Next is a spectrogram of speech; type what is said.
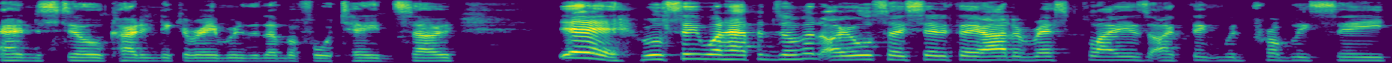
and still Kodi Nikorima in the number fourteen. So yeah, we'll see what happens of it. I also said if they are to rest players, I think we'd probably see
